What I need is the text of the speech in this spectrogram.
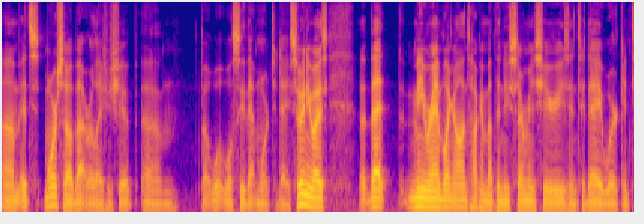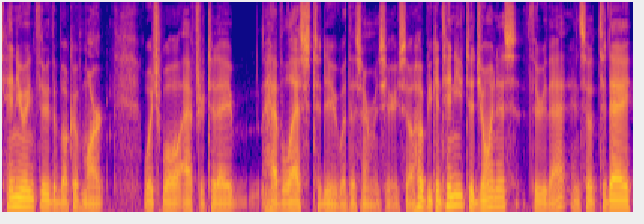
Um, it's more so about relationship, um, but we'll, we'll, see that more today. So, anyways, that me rambling on talking about the new sermon series, and today we're continuing through the book of Mark, which will after today have less to do with the sermon series. So, I hope you continue to join us through that. And so today,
